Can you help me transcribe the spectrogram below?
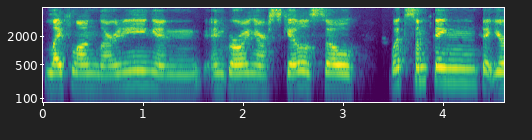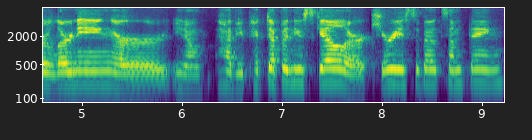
lifelong learning and and growing our skills. So, what's something that you're learning, or you know, have you picked up a new skill or curious about something?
